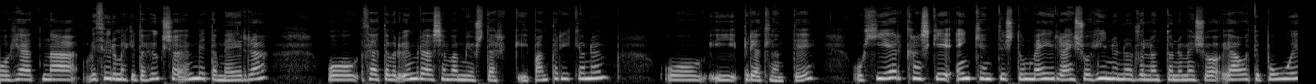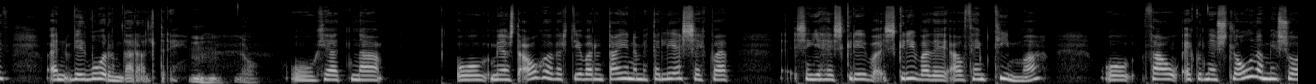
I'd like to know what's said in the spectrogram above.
og hérna við þurfum ekkert að hugsa um þetta meira og þetta var umræða sem var mjög sterk í Bandaríkjónum og í Breitlandi og hér kannski einkendist hún meira eins og hínu Norðurlöndunum eins og já þetta er búið en við vorum þar aldrei mm -hmm, og hérna og mér finnst áhugavert ég var um daginn að mitt að lesa eitthvað sem ég hef skrifa, skrifaði á þeim tíma og þá einhvern veginn slóða mér svo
